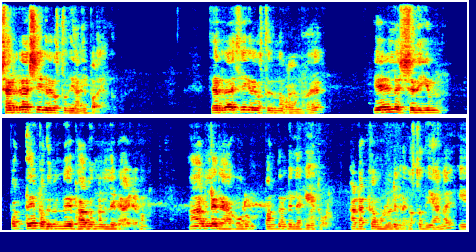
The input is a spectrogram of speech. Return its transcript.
ചരരാശി ഗ്രഹസ്ഥിതിയാണ് ഈ പറയുന്നത്. ചരരാശി ഗ്രഹസ്ഥിതി എന്ന് പറയുന്നത് ഏഴിലെ ശനിയും പത്ത് പതിനൊന്ന് ഭാവങ്ങളിലെ വ്യാഴവും ആറിലെ രാഹുറും പന്ത്രണ്ടിലെ കേതുറും അടക്കമുള്ളൊരു ഗ്രഹസ്ഥിതിയാണ് ഈ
